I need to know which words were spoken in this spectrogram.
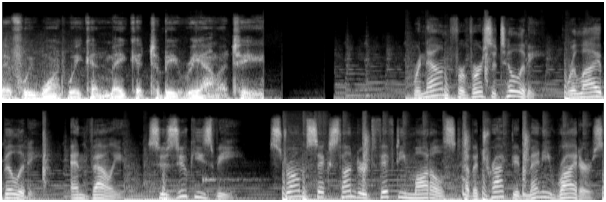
if we want, we can make it to be reality. Renowned for versatility, reliability, and value, Suzuki's V Strom 650 models have attracted many riders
